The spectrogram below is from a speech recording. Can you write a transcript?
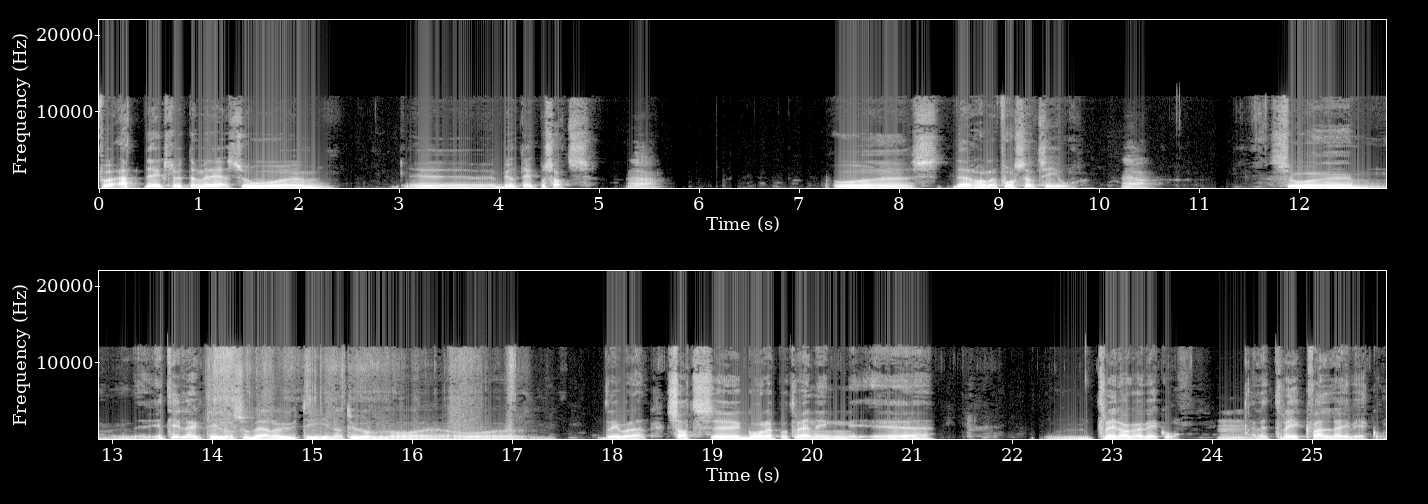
For etter jeg slutta med det, så uh, begynte jeg på Sats. Ja. Og der har jeg fortsatt sida. Ja. Så i tillegg til å være ute i naturen og, og drive den. Sats uh, går jeg på trening uh, tre dager i uka. Mm. Eller tre kvelder i uka.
